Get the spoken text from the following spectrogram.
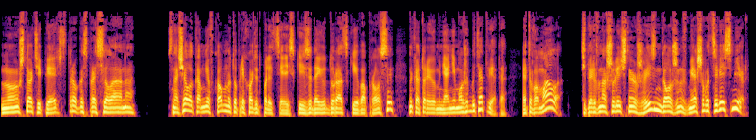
«Ну, что теперь?» — строго спросила она. Сначала ко мне в комнату приходят полицейские и задают дурацкие вопросы, на которые у меня не может быть ответа. Этого мало? Теперь в нашу личную жизнь должен вмешиваться весь мир.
